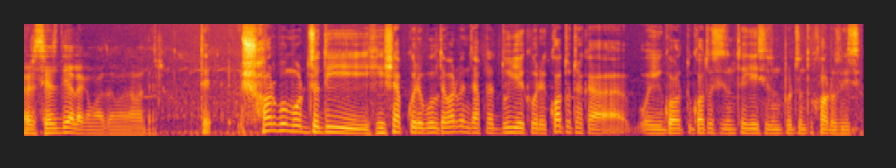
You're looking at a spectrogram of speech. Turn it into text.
এটা সেচ দেওয়া লাগে মাঝে মাঝে আমাদের। সর্বমোট যদি হিসাব করে বলতে পারবেন যে আপনার দুই একরে কত টাকা ওই গত গত সিজন থেকে এই সিজন পর্যন্ত খরচ হয়েছে?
